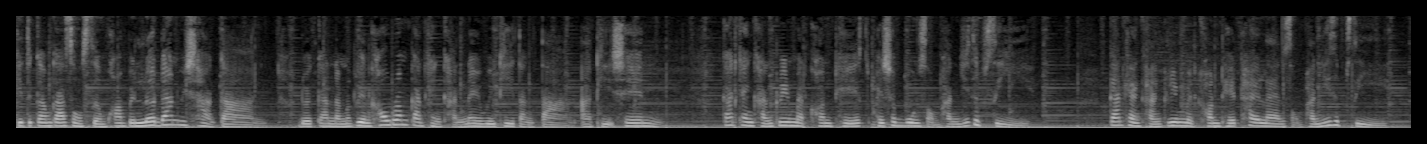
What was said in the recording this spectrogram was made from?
กิจกรรมการส่งเสริมความเป็นเลิศด้านวิชาการ โดยการนำนักเรียนเข้าร่วมการแข่งขันในเวทีต่างๆ อาทิเช่น การแข่งขัน Green Mat Contest เพชรบูรณ์ 2024 การแข่งขัน Green Mat Contest Thailand 2024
